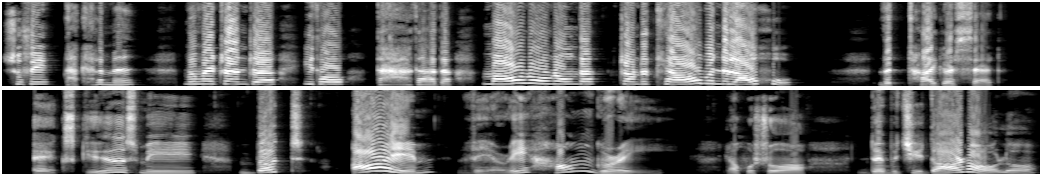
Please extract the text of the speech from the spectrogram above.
苏菲打开了门，门外站着一头大大的、毛茸茸的、 长着条纹的老虎。The tiger said, "Excuse me, but I'm very hungry." 老虎说：“对不起，打扰了，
